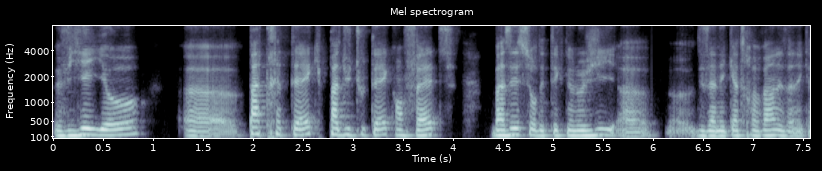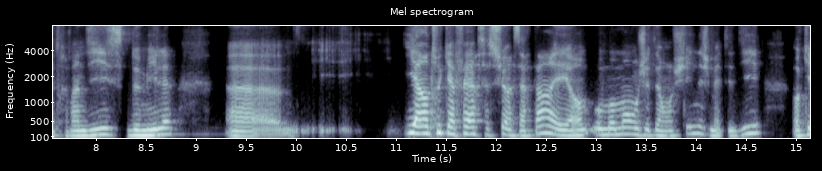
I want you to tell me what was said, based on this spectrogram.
vieillot, euh, pas très tech, pas du tout tech en fait, basé sur des technologies des années 80, des années 90, 2000. Il y a un truc à faire, c'est sûr et certain. Et au moment où j'étais en Chine, je m'étais dit, OK,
